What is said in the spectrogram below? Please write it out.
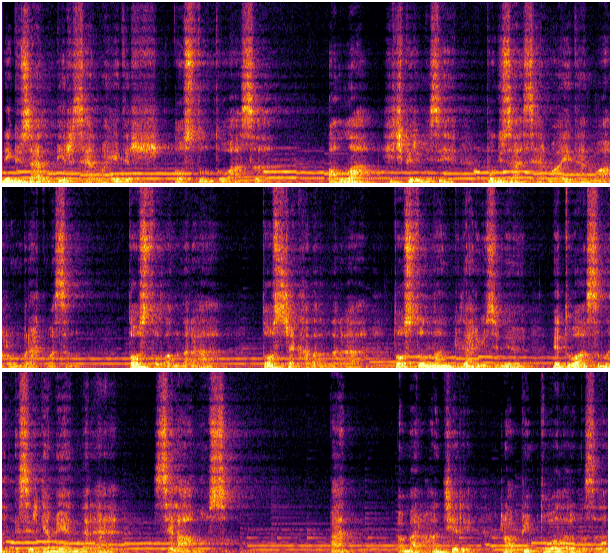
Ne güzel bir sermayedir dostun duası. Allah hiçbirimizi bu güzel sermayeden mahrum bırakmasın. Dost olanlara, dostça kalanlara, dostundan güler yüzünü ve duasını esirgemeyenlere selam olsun. Ben Ömer Hançeri, Rabbim dualarımızı,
